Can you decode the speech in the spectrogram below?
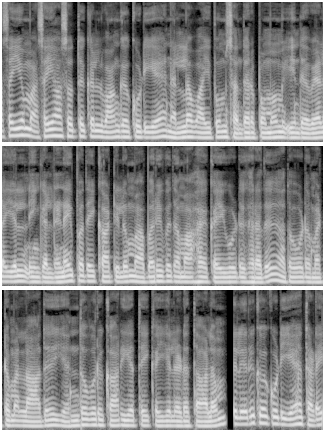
அசையும் அசையா சொத்துக்கள் வாங்கக்கூடிய நல்ல வாய்ப்பும் சந்தர்ப்பமும் இந்த வேளையில் நீங்கள் நினைப்பதை காட்டிலும் அபரிவிதமாக கைகூடுகிறது. அதோடு மட்டுமல்லாது எந்த ஒரு காரியத்தை கையில் எடுத்தாலும் இதில் இருக்கக்கூடிய தடை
